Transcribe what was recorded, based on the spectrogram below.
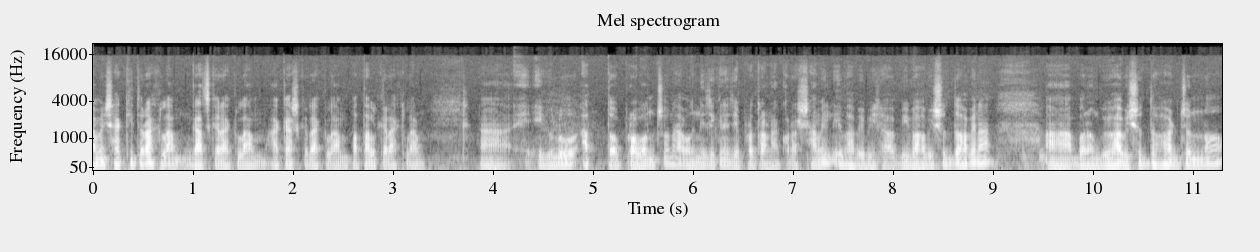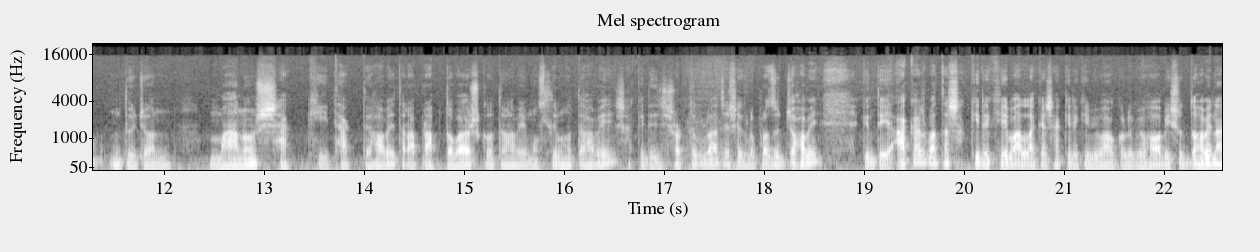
আমি সাক্ষী তো রাখলাম, গাছকে রাখলাম, আকাশকে রাখলাম, পাতালকে রাখলাম এগুলো আত্মপ্রবঞ্চনা এবং নিজেকে নিজে প্রতারণা করার সামিল। এভাবে বিবাহ বিশুদ্ধ হবে না। বরং বিবাহ বিশুদ্ধ হওয়ার জন্য দুজন মানুষ সাক্ষী থাকতে হবে, তারা প্রাপ্তবয়স্ক হতে হবে, মুসলিম হতে হবে সাক্ষীতে যে শর্তগুলো আছে সেগুলো প্রযোজ্য হবে। কিন্তু এই আকাশ বাতাস সাক্ষী রেখে বা আল্লাহকে সাক্ষী রেখে বিবাহ করলে বিবাহ বিশুদ্ধ হবে না।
